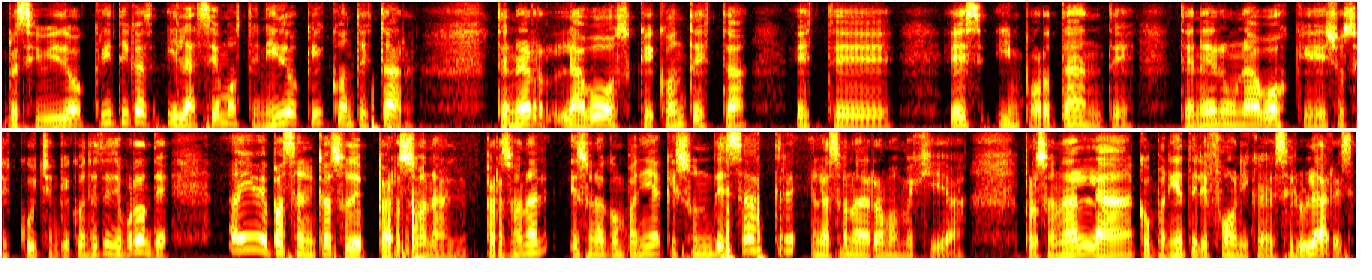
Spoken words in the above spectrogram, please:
recibido críticas y las hemos tenido que contestar. Tener la voz que contesta este, es importante. Tener una voz que ellos escuchen, que contesten es importante. A mí me pasa en el caso de Personal. Personal es una compañía que es un desastre en la zona de Ramos Mejía. Personal, la compañía telefónica de celulares.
